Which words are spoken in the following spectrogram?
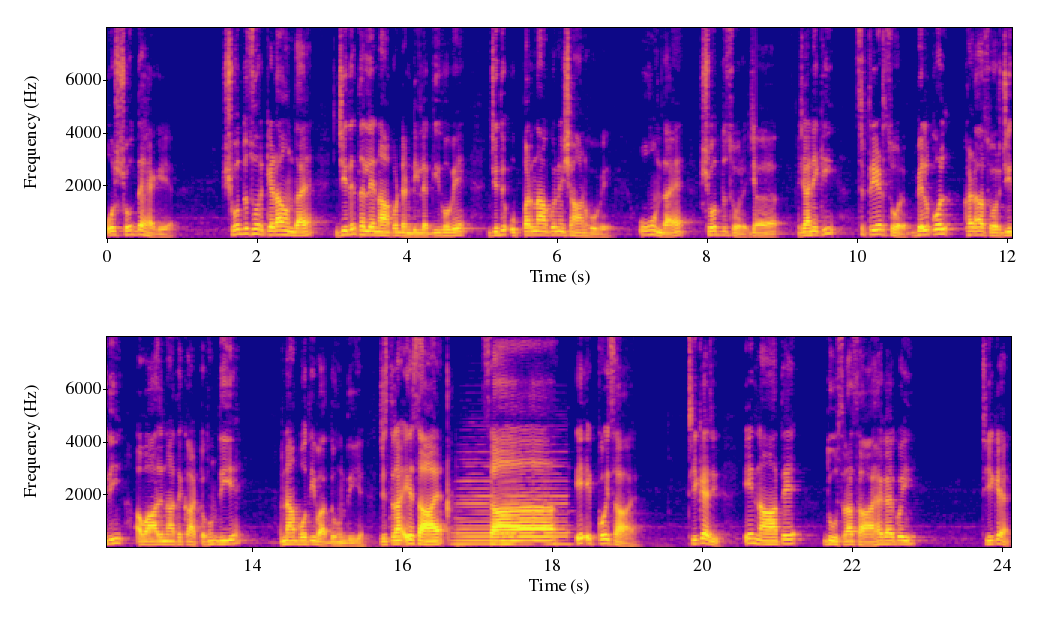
ਉਹ ਸ਼ੁੱਧ ਹੈਗੇ ਆ। ਸ਼ੁੱਧ ਸੁਰ ਕਿਹੜਾ ਹੁੰਦਾ ਹੈ? ਜਿਹਦੇ ਥੱਲੇ ਨਾ ਕੋਈ ਡੰਡੀ ਲੱਗੀ ਹੋਵੇ, ਜਿਹਦੇ ਉੱਪਰ ਨਾ ਕੋਈ ਨਿਸ਼ਾਨ ਹੋਵੇ, ਉਹ ਹੁੰਦਾ ਹੈ ਸ਼ੁੱਧ ਸੁਰ ਯਾਨੀ ਕਿ ਸਟ੍ਰੇਟ ਸੁਰ, ਬਿਲਕੁਲ ਖੜਾ ਸੁਰ ਜਿਹਦੀ ਆਵਾਜ਼ ਨਾ ਤੇ ਘੱਟ ਹੁੰਦੀ ਹੈ ਨਾ ਬਹੁਤੀ ਵੱਧ ਹੁੰਦੀ ਹੈ ਜਿਸ ਤਰ੍ਹਾਂ ਇਹ ਸਾ ਹੈ, ਸਾ, ਇਹ ਇੱਕੋ ਹੀ ਸਾ ਹੈ। ਠੀਕ ਹੈ ਜੀ? ਇਹ ਨਾ ਤੇ ਦੂਸਰਾ ਸਾ ਹੈਗਾ ਕੋਈ। ਠੀਕ ਹੈ?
